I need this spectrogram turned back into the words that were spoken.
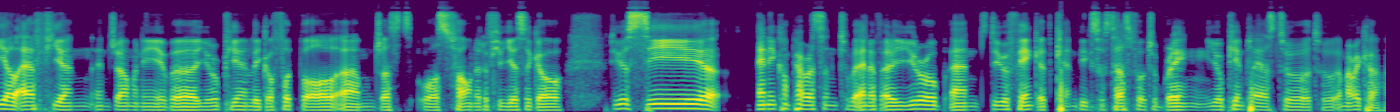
ELF here in, in, Germany, the European League of Football, um, just was founded a few years ago. Do you see any comparison to the NFL Europe, and do you think it can be successful to bring European players to, to America?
